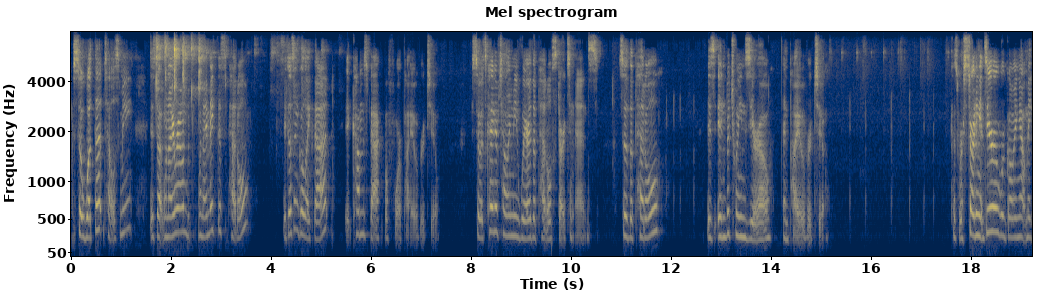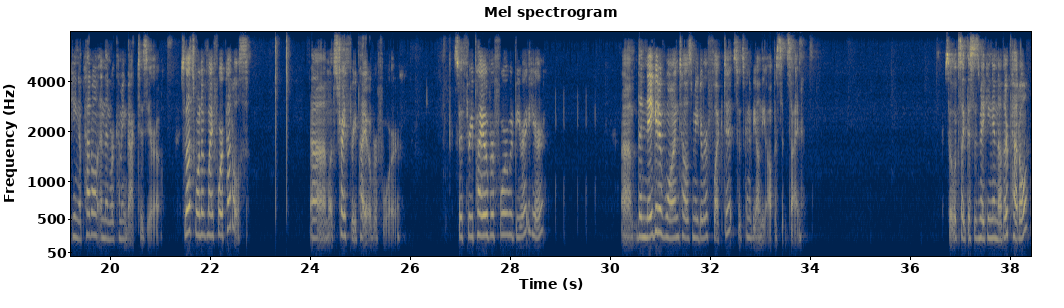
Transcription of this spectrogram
So what that tells me is that when I round, when I make this petal, it doesn't go like that. It comes back before pi over 2. So it's kind of telling me where the petal starts and ends. So the petal is in between 0 and pi over 2. Because we're starting at 0, we're going out making a petal, and then we're coming back to 0. So that's one of my four petals. Um, let's try 3 pi over 4. So 3 pi over 4 would be right here. Um, the negative 1 tells me to reflect it, so it's going to be on the opposite side. So it looks like this is making another petal.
